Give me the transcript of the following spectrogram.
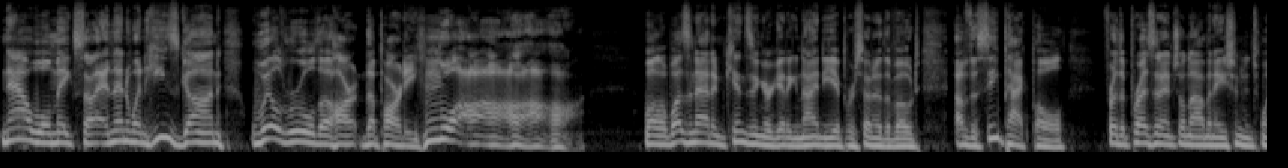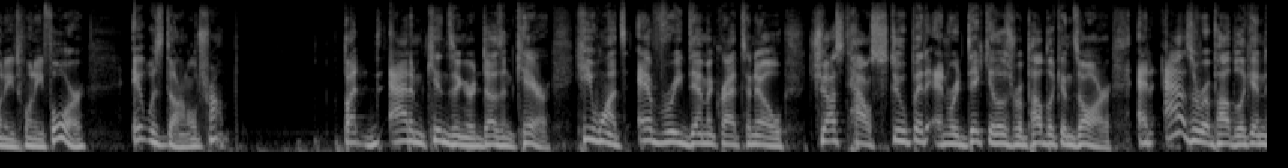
Now we'll make some, and then when he's gone, we'll rule the heart, the party. Well, it wasn't Adam Kinzinger getting 98% of the vote of the CPAC poll for the presidential nomination in 2024. It was Donald Trump. But Adam Kinzinger doesn't care. He wants every Democrat to know just how stupid and ridiculous Republicans are. And as a Republican,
